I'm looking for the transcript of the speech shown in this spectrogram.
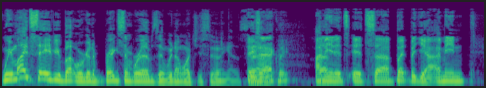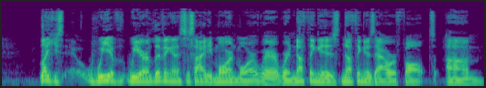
we might save you, but we're going to break some ribs and we don't want you suing us. So, I that- mean, it's it's uh, but but yeah, I mean, like you, we have we are living in a society more and more where where nothing is nothing is our fault. Um,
